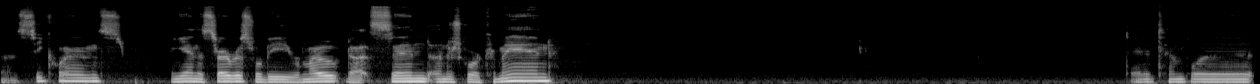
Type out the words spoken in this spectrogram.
Uh, sequence. Again, the service will be remote.send underscore command. Data template.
